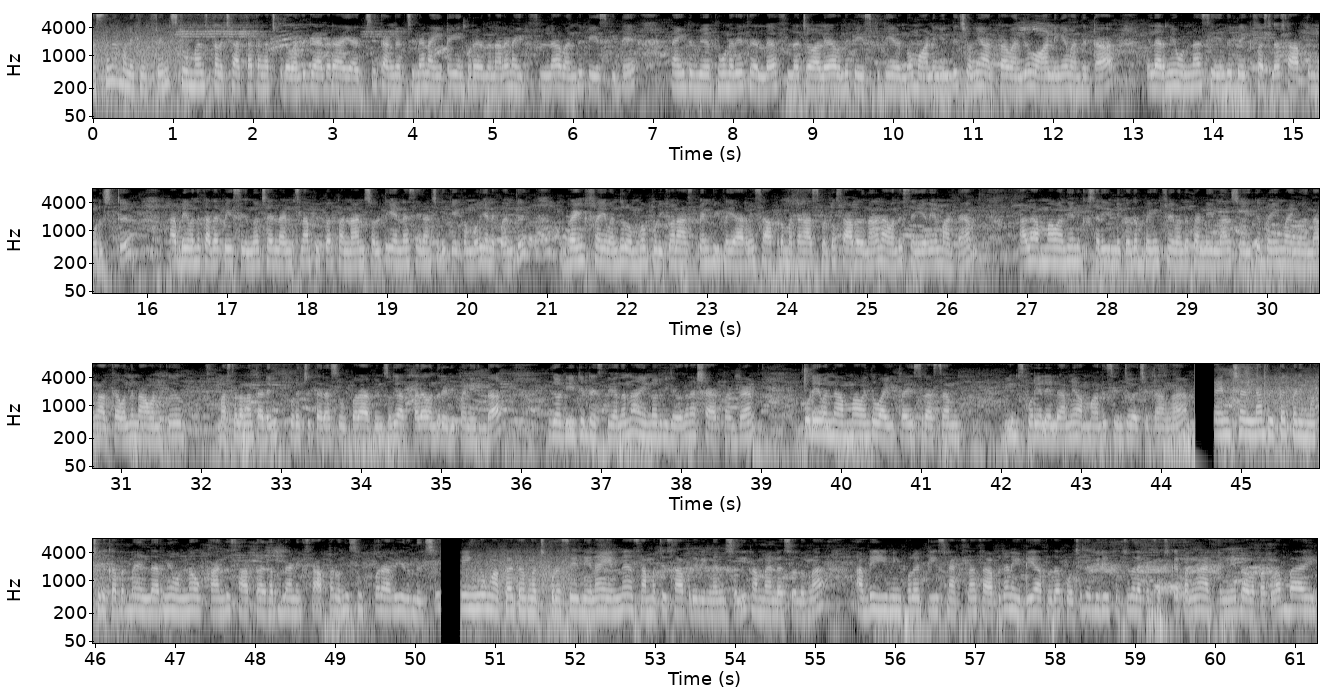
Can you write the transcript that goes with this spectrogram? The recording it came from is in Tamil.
அஸ்லாம் அலைக்கும் ஃப்ரெண்ட்ஸ் டூ மந்த்ஸ் கழிச்சு அக்கா தங்கச்சி கூட வந்து கேதர் ஆயாச்சு. தங்கச்சியில் நைட்டே என் கூட இருந்தனால நைட்டு ஃபுல்லாக வந்து பேசிக்கிட்டே நைட்டு போனதே தெரில ஃபுல்லாக ஜாலியாக வந்து பேசிக்கிட்டே இருந்தோம். மார்னிங் எழுந்திரிச்சோடனே அக்கா வந்து மார்னிங்கே வந்துட்டா. எல்லாருமே ஒன்றா சேர்ந்து பிரேக்ஃபாஸ்ட்லாம் சாப்பிட்டு முடிச்சுட்டு அப்படியே வந்து கதை பேசியிருந்தோம். சரி லன்ச்லாம் ப்ரிப்பேர் பண்ணான்னு சொல்லிட்டு என்ன செய்யலான்னு சொல்லி கேட்கும்போது எனக்கு வந்து பிரைன் ஃப்ரை வந்து ரொம்ப பிடிக்கும். நான் ஹஸ்பண்ட் வீட்டில் யாருமே சாப்பிட மாட்டாங்க. ஹஸ்பண்டும் சாப்பிட்றதுனால நான் வந்து செய்யவே மாட்டேன். அதனால் அம்மா வந்து எனக்கு சரி இன்றைக்கி வந்து பிரெயின் ஃப்ரை வந்து பண்ணிடலான்னு சொல்லிட்டு பிரெயின் வாங்கி வந்தாங்க. அக்கா வந்து நான் உனக்கு மசாலாலாம் தடவி பிடிச்சி தரேன் சூப்பராக அப்படின்னு சொல்லி அக்கா தான் வந்து ரெடி பண்ணியிருந்தா. இதோட டீட்டெயில் ரெசிபி வந்து நான் இன்னொரு வீடியோ வந்து நான் ஷேர் பண்ணுறேன் கூடயே வந்து அம்மா வந்து ஒயிட் ரைஸ் ரசம் பீன்ஸ் பொரியல் எல்லாமே அம்மா வந்து செஞ்சு வச்சுட்டாங்க. ஃப்ரெண்ட்ஸ் எல்லாம் ப்ரிப்பேர் பண்ணி முடிச்சதுக்கப்புறமா எல்லாருமே ஒன்றா உட்காந்து சாப்பிட்டாங்க. அதில் அன்றைக்கி சாப்பாடு வந்து சூப்பராகவே இருந்துச்சு. நீங்களும் உங்கள் அக்கா தங்கச்சி கூட சேர்ந்தீங்கன்னா என்ன சமைச்சு சாப்பிடுவீங்கன்னு சொல்லி கமெண்டில் சொல்லுங்கள் அப்படியே ஈவினிங் போல் டீ ஸ்நாக்ஸ்லாம் சாப்பிட்டு அன்றைக்கி டே அப்படி தான் போச்சு. இந்த வீடியோ பிடிச்சதில் சப்ஸ்கிரைப் பண்ணுங்கள் அடுத்த மினிட்டில் அவ்வளோ பார்க்கலாம். பாய்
